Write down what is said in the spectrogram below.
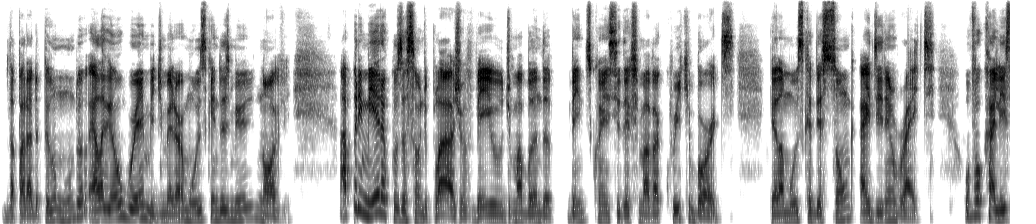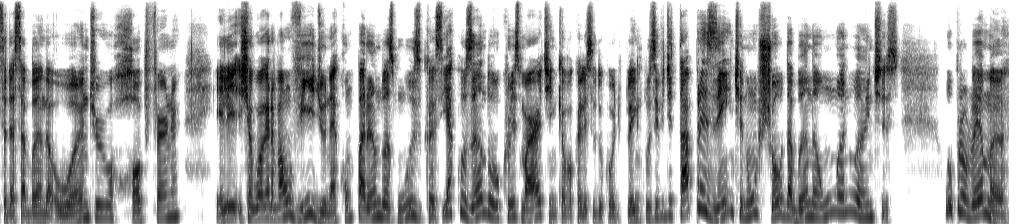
da parada pelo mundo, ela ganhou o Grammy de melhor música em 2009. A primeira acusação de plágio veio de uma banda bem desconhecida que chamava Creekboards, pela música The Song I Didn't Write. O vocalista dessa banda, o Andrew Hopfern, ele chegou a gravar um vídeo, né, comparando as músicas e acusando o Chris Martin, que é o vocalista do Coldplay, inclusive de estar presente num show da banda um ano antes. O problema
